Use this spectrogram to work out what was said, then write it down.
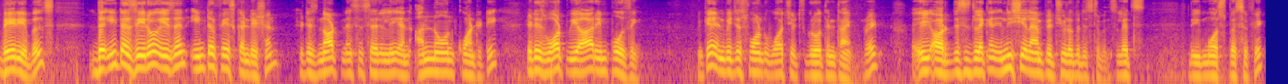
variables. The eta 0 is an interface condition. It is not necessarily an unknown quantity. It is what we are imposing okay and we just want to watch its growth in time right eh, or this is like an initial amplitude of the disturbance let us be more specific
